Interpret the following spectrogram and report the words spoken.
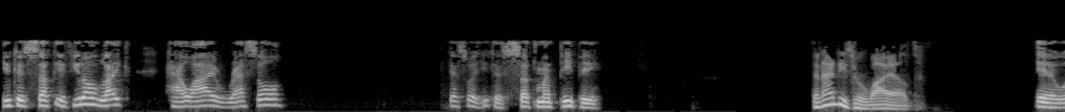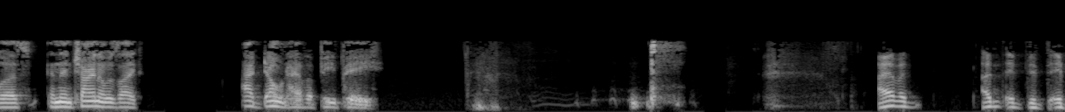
you can suck. If you don't like how I wrestle, guess what? You can suck my pee pee. The 90s were wild. Yeah, it was. And then Chyna was like, I don't have a pee pee. I have a, a it, it, it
